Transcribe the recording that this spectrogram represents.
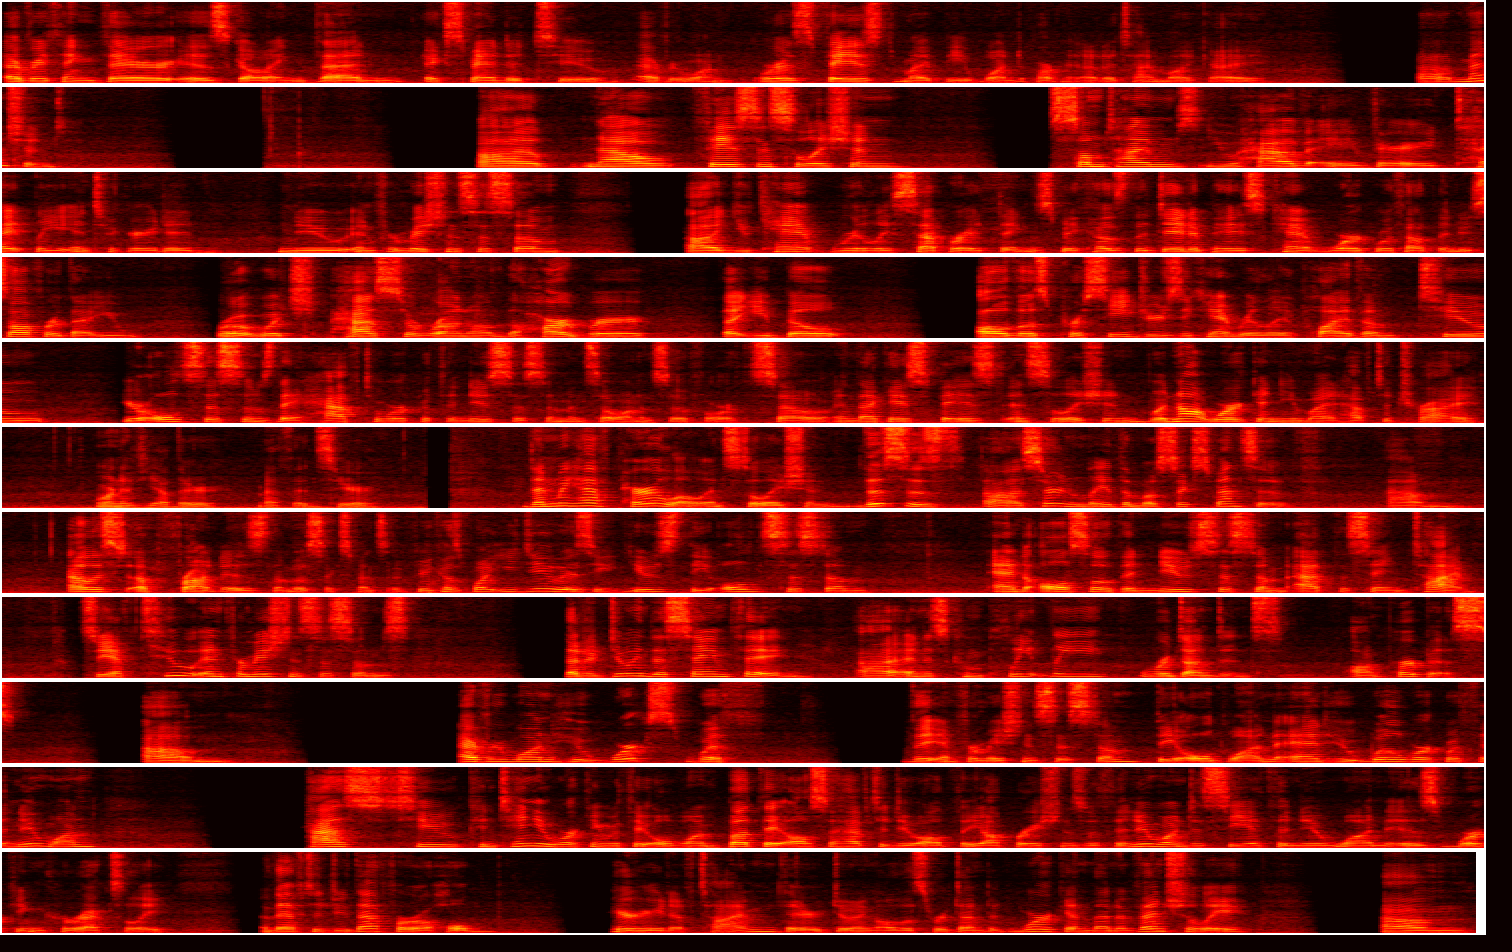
everything there is going, then expand it to everyone. Whereas phased might be one department at a time, like I uh, mentioned. Uh, now, phased installation, sometimes you have a very tightly integrated new information system. Uh, you can't really separate things because the database can't work without the new software that you wrote, which has to run on the hardware that you built. All those procedures you can't really apply them to your old systems. They have to work with the new system and so on and so forth. So in that case phased installation would not work and you might have to try one of the other methods here. Then we have parallel installation. This is uh, certainly the most expensive um, at least up front, is the most expensive because what you do is you use the old system and also the new system at the same time. So you have two information systems that are doing the same thing, uh, and it's completely redundant on purpose. Um, everyone who works with the information system, the old one, and who will work with the new one, has to continue working with the old one, but they also have to do all the operations with the new one to see if the new one is working correctly. And they have to do that for a whole period of time. They're doing all this redundant work, and then eventually, um,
